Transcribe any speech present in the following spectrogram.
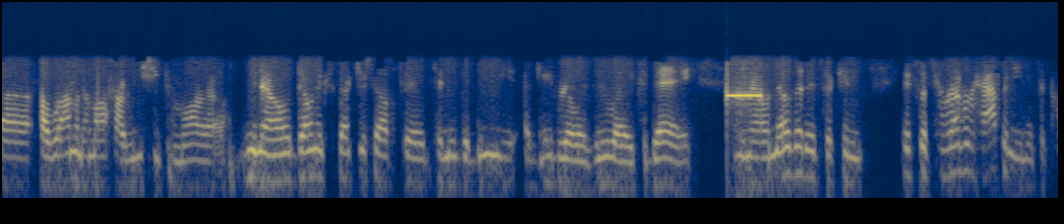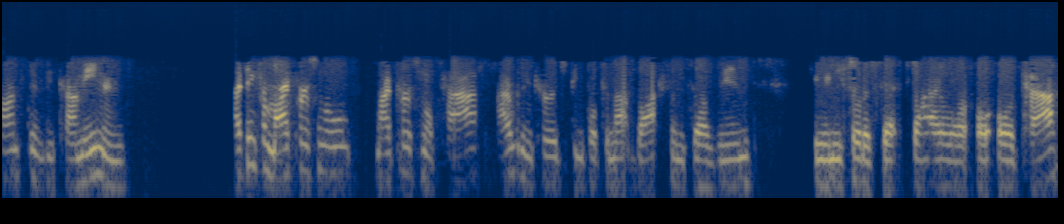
uh, a Ramana Maharishi tomorrow. You know, don't expect yourself to to need to be a Gabriel Azoulay today. You know, know that it's a con- it's a forever happening. It's a constant becoming, and I think from my personal my personal path, I would encourage people to not box themselves in to any sort of set style or, or, or path,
